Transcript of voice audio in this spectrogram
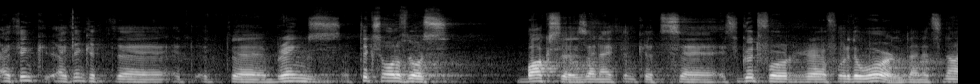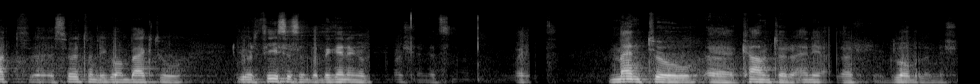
I think, I think it, it, it brings, it ticks all of those boxes, and I think it's, uh, it's good for, uh, for the world, and it's not uh, certainly going back to your thesis in the beginning of the question, it's not meant to uh, counter any other global initiative.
